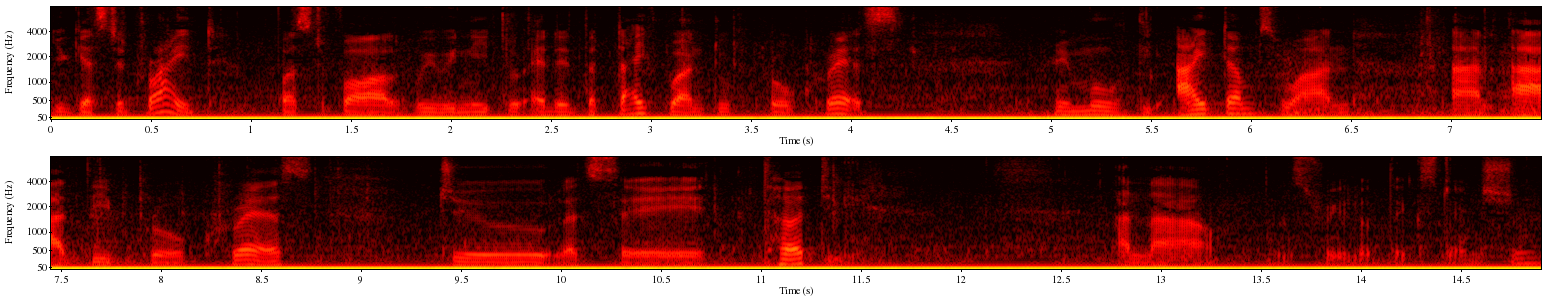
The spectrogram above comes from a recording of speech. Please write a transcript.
you guessed it right. First of all we will need to edit the type one to progress. Remove the items one and add the progress to let's say 30 and now let's reload the extension.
